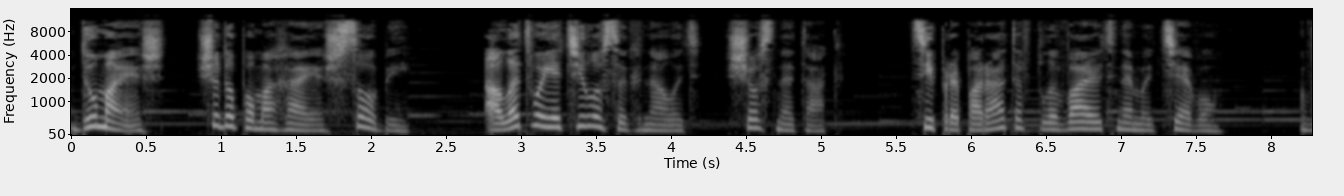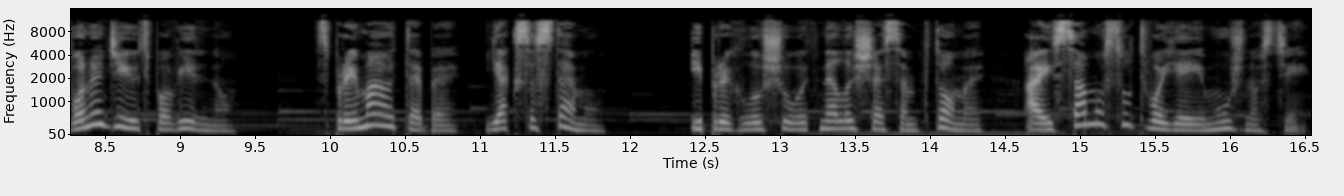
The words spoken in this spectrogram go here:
Думаєш, що допомагаєш собі. Але твоє тіло сигналить, щось не так. Ці препарати впливають не миттєво. Вони діють повільно, сприймають тебе як систему і приглушують не лише симптоми, а й саму суть твоєї мужності.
